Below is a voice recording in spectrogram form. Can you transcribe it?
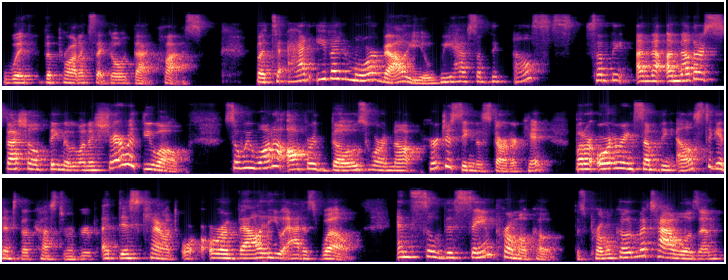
with the products that go with that class. But to add even more value, we have something else something an- another special thing that we want to share with you all. So we want to offer those who are not purchasing the starter kit but are ordering something else to get into the customer group a discount or, or a value add as well. And so this same promo code, this promo code metabolism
